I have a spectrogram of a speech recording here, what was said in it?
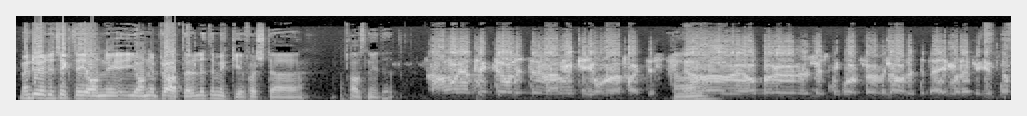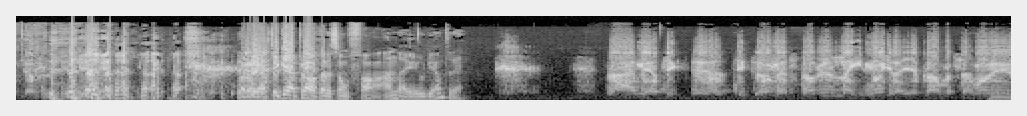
Men du, du tyckte Johnny, Johnny pratade lite mycket i första avsnittet? Ja, jag tyckte det var lite där faktiskt. Ja. Jag, jag började lyssna på det för jag ville höra lite dig, men det fick jag knappt göra. Vadå, jag tycker jag pratade som fan där, gjorde jag inte det? Nej, men jag tyckte, jag tyckte det var mest... Ja, du la in några grejer ibland, men sen var det ju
